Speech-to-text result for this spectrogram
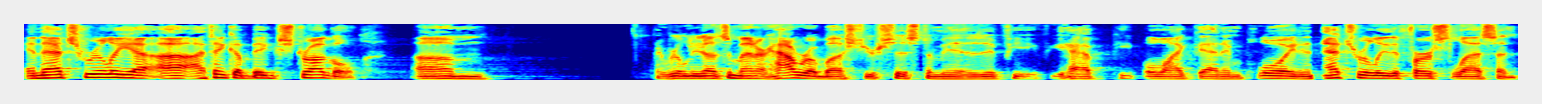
And that's really, a, a, I think, a big struggle. Um, it really doesn't matter how robust your system is if you, if you have people like that employed. And that's really the first lesson.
